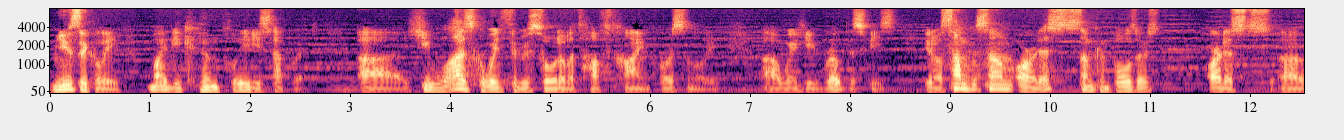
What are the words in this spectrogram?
musically might be completely separate. Uh, he was going through sort of a tough time personally uh, when he wrote this piece. You know, some some artists, some composers, artists, uh,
